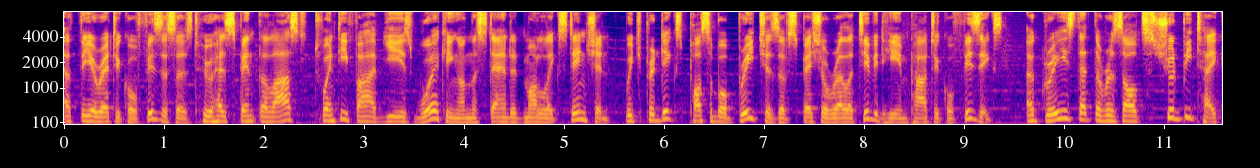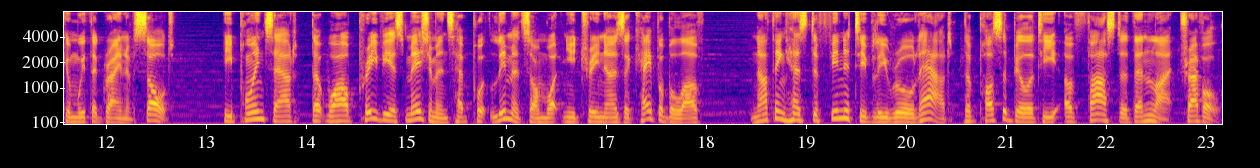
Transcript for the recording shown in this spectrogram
a theoretical physicist who has spent the last 25 years working on the Standard Model extension, which predicts possible breaches of special relativity in particle physics, agrees that the results should be taken with a grain of salt. He points out that while previous measurements have put limits on what neutrinos are capable of, nothing has definitively ruled out the possibility of faster than light travel.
